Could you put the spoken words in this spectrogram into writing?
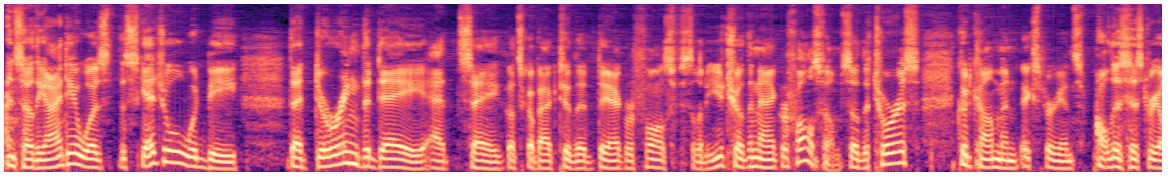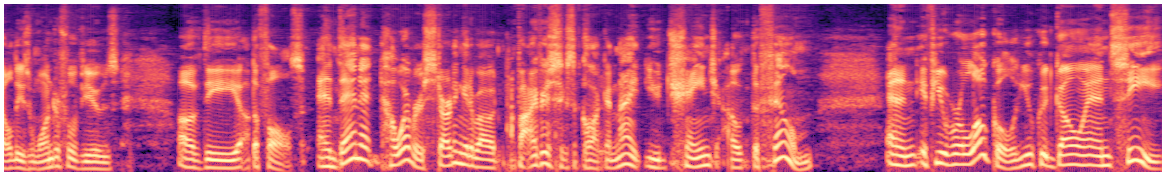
And so the idea was the schedule would be that during the day at, say, let's go back to the Niagara Falls facility, you'd show the Niagara Falls film. So the tourists could come and experience all this history, all these wonderful views of the uh, the falls. And then, it, however, starting at about five or six o'clock at night, you'd change out the film and if you were local, you could go and see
